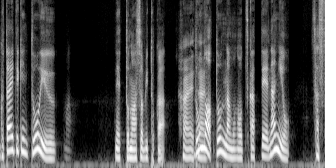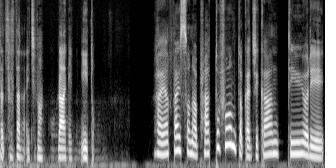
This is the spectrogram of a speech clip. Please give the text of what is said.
具体的にどういう、まあ、ネットの遊びとか、はいはい、どんな、どんなものを使って何をさせたら一番ラーニングにいいと思うやっぱりそのプラットフォームとか時間っていうより、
